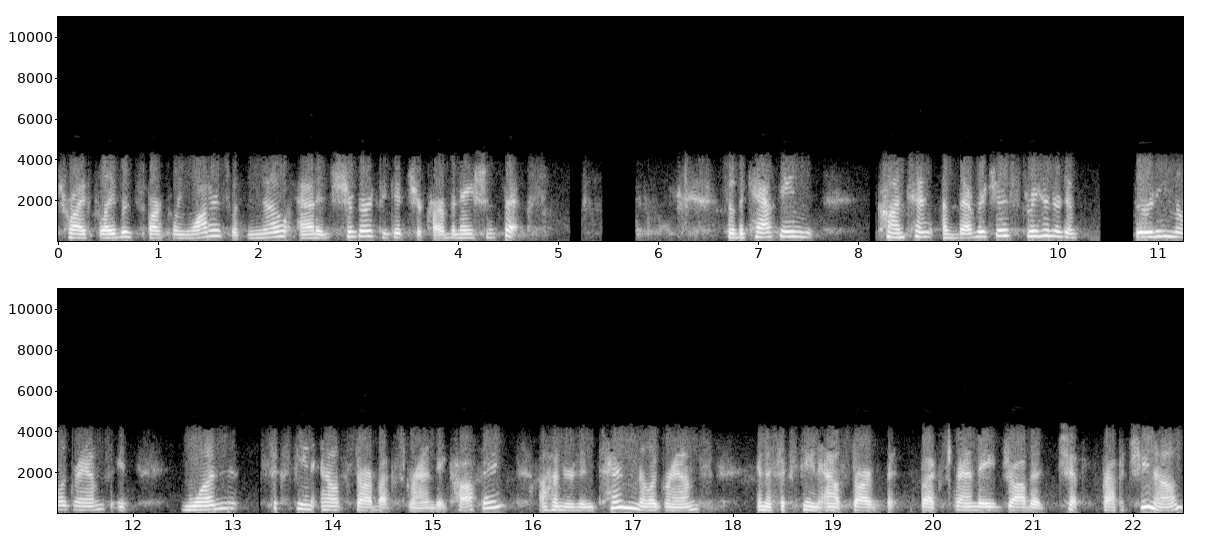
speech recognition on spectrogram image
Try flavored sparkling waters with no added sugar to get your carbonation fix. So the caffeine content of beverages 330 milligrams in one 16 ounce Starbucks Grande coffee, 110 milligrams in a 16 ounce Starbucks Grande Java chip Frappuccino,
